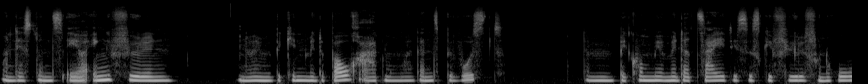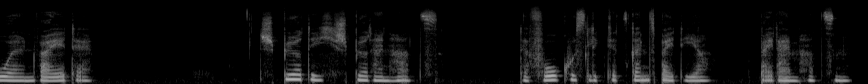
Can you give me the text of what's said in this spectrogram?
und lässt uns eher eng fühlen. Und wenn wir beginnen mit der Bauchatmung mal ganz bewusst, dann bekommen wir mit der Zeit dieses Gefühl von Ruhe und Weite. Spür dich, spür dein Herz. Der Fokus liegt jetzt ganz bei dir, bei deinem Herzen.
